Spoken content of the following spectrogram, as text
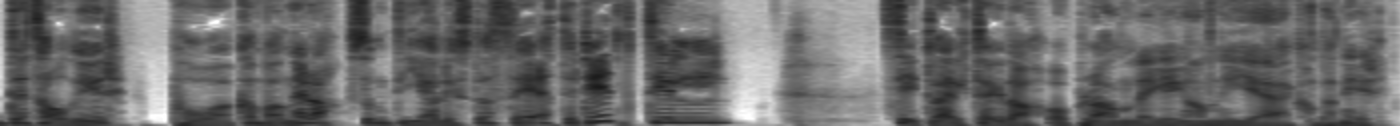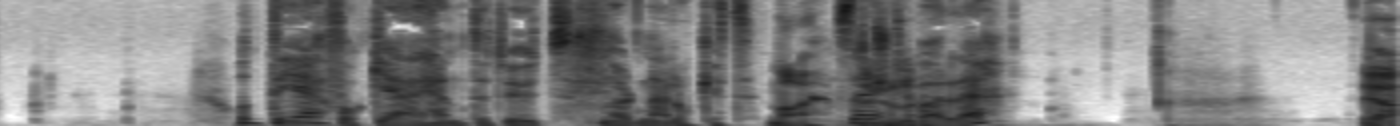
detaljer på kampanjer da, som de har lyst til å se ettertid til sitt verktøy da, og planlegging av nye kampanjer. Og det får ikke jeg hentet ut når den er lukket. Nei, det Så det er egentlig bare det. Ja,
